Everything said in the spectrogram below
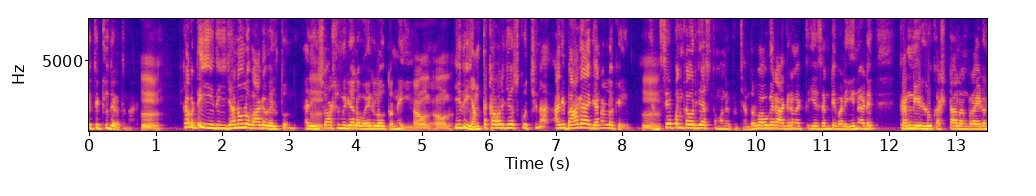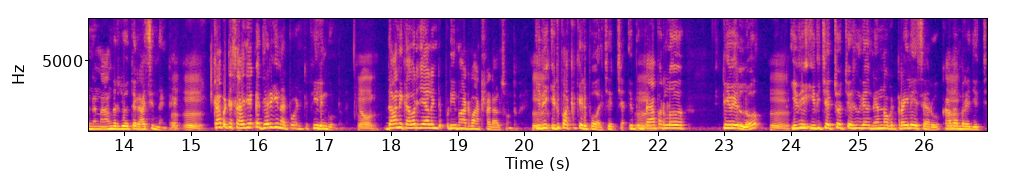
పిచ్చి తిట్లు తిడుతున్నారు. కాబట్టి ఇది జనంలో బాగా వెళ్తుంది. అది సోషల్ మీడియాలో వైరల్ అవుతున్నాయి. ఇది ఎంత కవర్ చేసుకొచ్చినా అది బాగా జనంలోకి ఎంతసేపు అని కవర్ చేస్తాం మనం. ఇప్పుడు చంద్రబాబు గారు ఆగ్రహం వ్యక్తం చేసంటే వాళ్ళు ఈనాడే కన్నీళ్ళు కష్టాలను రాయడం నిన్న ఆంధ్రజ్యోతి రాసిందంటే. కాబట్టి సహజంగా జరిగినటువంటి ఫీలింగ్ ఉంటుంది. దాన్ని కవర్ చేయాలంటే ఇప్పుడు ఈ మాట మాట్లాడాల్సి ఉంటుంది. ఇది ఇటు పక్కకి వెళ్ళిపోవాలి చర్చ. ఇప్పుడు పేపర్లో టీవీల్లో ఇది ఇది చర్చ వచ్చేసింది కదా నిన్న ఒక ట్రైల్ వేశారు కాదంబరి చర్చ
